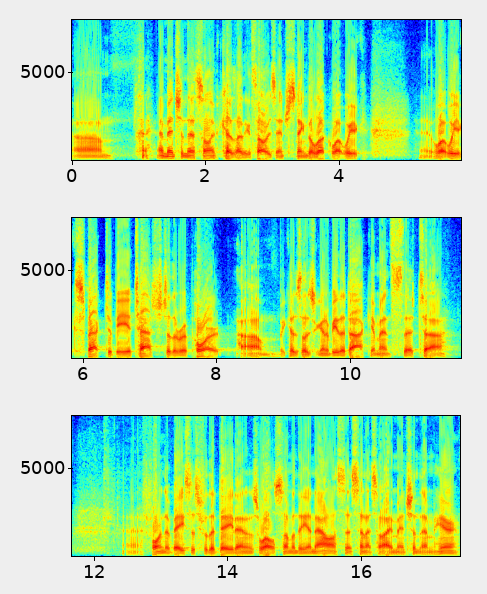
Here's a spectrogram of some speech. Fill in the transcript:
Um, I mention this only because I think it's always interesting to look what we, what we expect to be attached to the report, um, because those are going to be the documents that uh, uh, form the basis for the data as well as some of the analysis, and so I mentioned them here.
